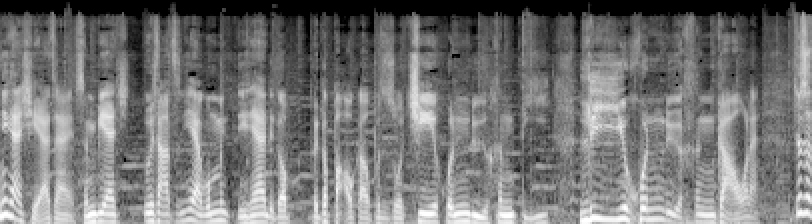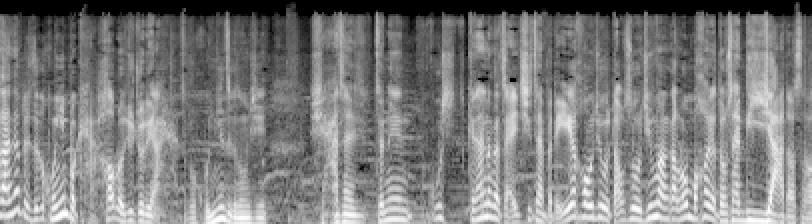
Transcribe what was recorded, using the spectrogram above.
你看现在身边为啥子？你看我们那天那个那个报告不是说结婚率很低，离婚率很高呢？就是大家对这个婚姻不看好了，就觉得哎呀，这个婚姻这个东西，现在真的我跟他两个在一起才不得好久，到时候今晚搞弄不好要到时候还离呀，到时候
